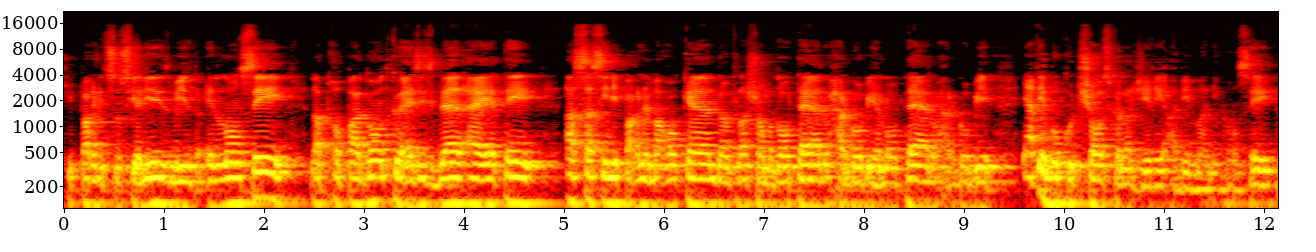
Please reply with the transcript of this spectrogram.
qui parlait de socialisme, il lançait la propagande que Aziz Ben a été assassiné par les Marocains dans la chambre d'hôtel, l'hôtel, Il y avait beaucoup de choses que l'Algérie avait manigancées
